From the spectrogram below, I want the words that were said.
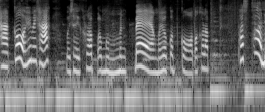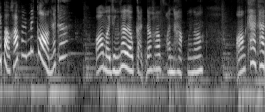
ทาโก้ใช่ไหมคะไม่ใช่ครับเออมันมันแป้งเหมือนกับกรอบๆอะครับพาสต้าหรือเปล่าครับมันไม่กรอบนะคะอ๋อหมายถึงถ้าเรากัดนะครับฟันหักเลยเนาะอ๋อค่ะค่ะ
